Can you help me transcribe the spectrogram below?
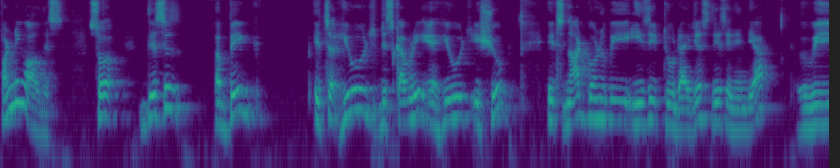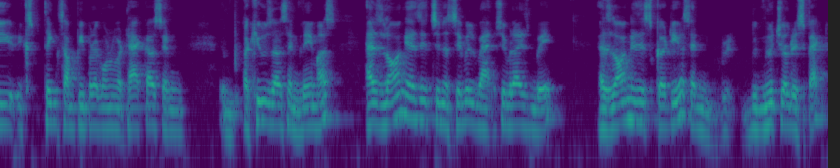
funding all this. So this is a big, it's a huge discovery, a huge issue. It's not going to be easy to digest this in India. We think some people are going to attack us and accuse us and blame us. As long as it's in a civil, civilized way, as long as it's courteous and with mutual respect,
